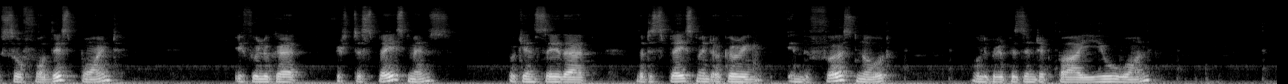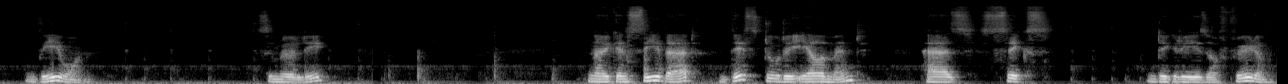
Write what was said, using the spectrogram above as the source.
So for this point if we look at its displacements we can say that the displacement occurring in the first node will be represented by u1 v1 similarly now you can see that this 2d element has 6 degrees of freedom.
